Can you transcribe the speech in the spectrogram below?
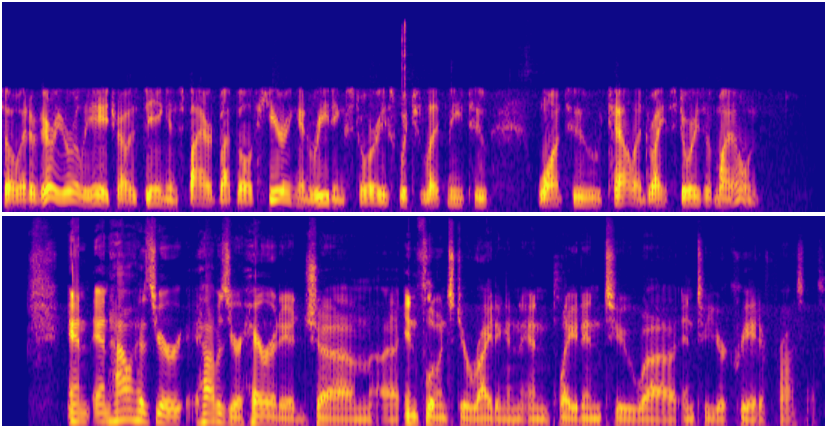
So at a very early age, I was being inspired by both hearing and reading stories, which led me to want to tell and write stories of my own. And and how has your how has your heritage um, uh, influenced your writing and, and played into uh, into your creative process?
